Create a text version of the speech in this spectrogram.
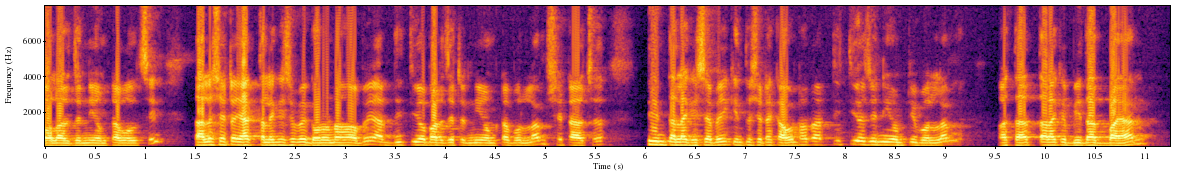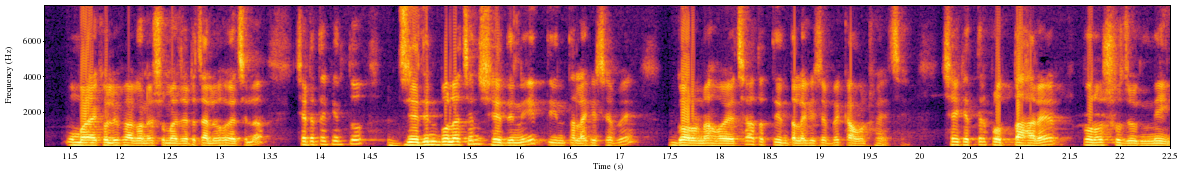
বলার যে নিয়মটা বলছি, তাহলে সেটা এক তালাক হিসেবে গণনা হবে। আর দ্বিতীয়বার যেটা নিয়মটা বললাম, সেটা হচ্ছে তিন তালাক হিসেবেই কিন্তু সেটা কাউন্ট হবে। আর তৃতীয় যে নিয়মটি বললাম, অর্থাৎ তালাকে বিদাত বায়ান উমায় খলিফাগণের সময় যেটা চালু হয়েছিল, সেটাতে কিন্তু যেদিন বলেছেন সেদিনই তিন তালাক হিসেবে গণনা হয়েছে, অর্থাৎ তিন তালাক হিসেবে কাউন্ট হয়েছে। সেক্ষেত্রে প্রত্যাহারের কোনো সুযোগ নেই।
